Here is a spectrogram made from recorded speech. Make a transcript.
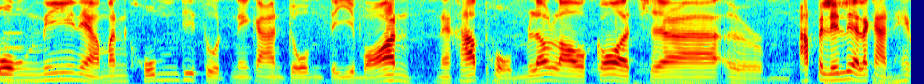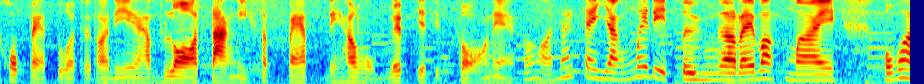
วงนี้เนี่ยมันคุ้มที่สุดในการโจมตีมอนนะครับผมแล้วเราก็จะเอ่ออัพไปเรื่อยๆแล้วกันให้ครบ 8 ตัวแต่ตอนนี้นะครับรอตังค์อีกสักแป๊บนะครับผมเว็บ 72 เนี่ยก็น่าจะยังไม่ได้ตึงอะไรมากมาย เพราะว่า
